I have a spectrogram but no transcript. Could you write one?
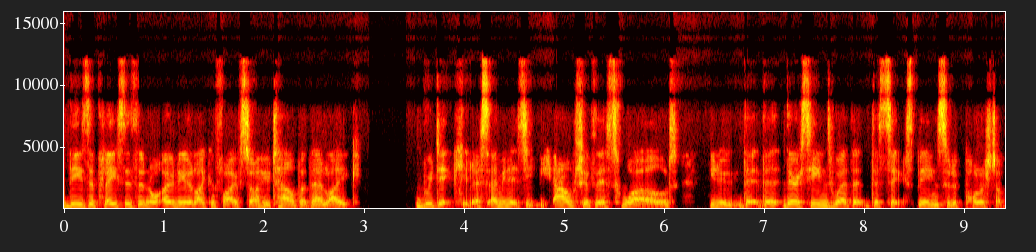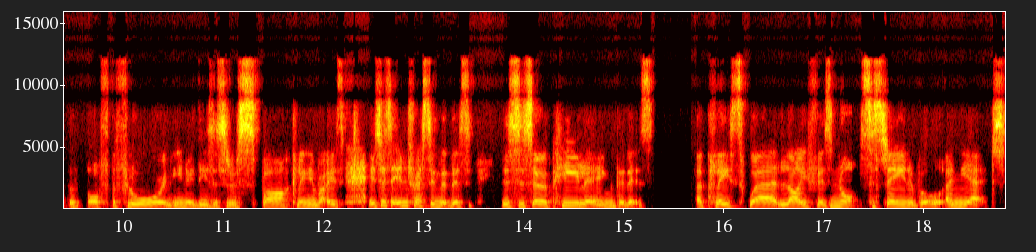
these are places that not only are like a five star hotel, but they're like ridiculous. I mean, it's out of this world. You know, the, the, there are scenes where the, the six being sort of polished up the, off the floor, and you know, these are sort of sparkling. It's it's just interesting that this this is so appealing that it's a place where life is not sustainable, and yet,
